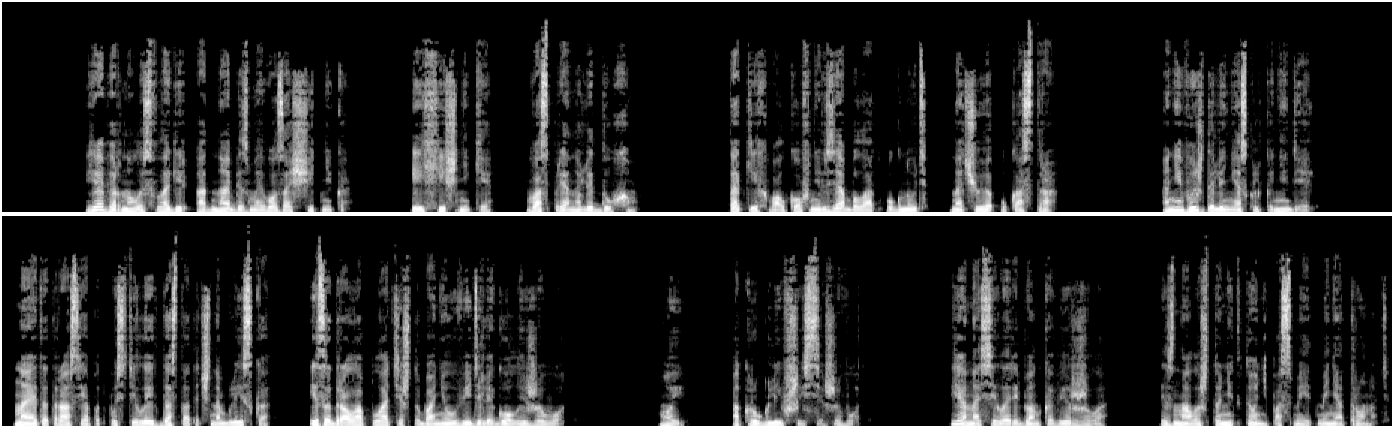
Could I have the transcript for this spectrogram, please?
Я вернулась в лагерь одна, без моего защитника, и хищники воспрянули духом. Таких волков нельзя было отпугнуть, ночуя у костра. Они выждали несколько недель. На этот раз я подпустила их достаточно близко и задрала платье, чтобы они увидели голый живот. Мой округлившийся живот. Я носила ребенка Виржила и знала, что никто не посмеет меня тронуть.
